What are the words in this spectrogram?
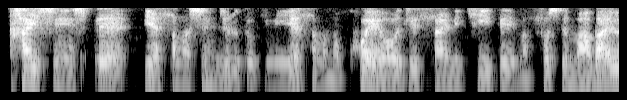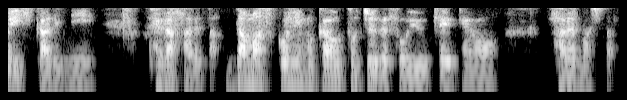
改心してイエス様を信じるときにイエス様の声を実際に聞いています。そしてまばゆい光に照らされた。ダマスコに向かう途中でそういう経験をされました。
